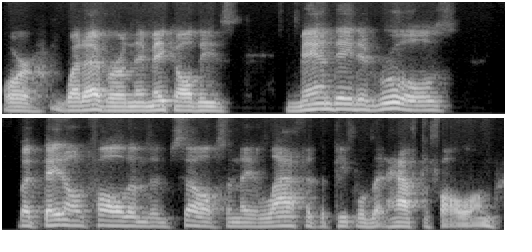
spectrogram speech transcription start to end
or whatever, and they make all these mandated rules, but they don't follow them themselves and they laugh at the people that have to follow them.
